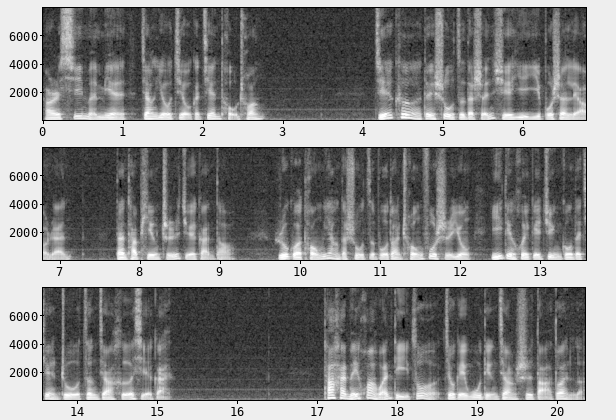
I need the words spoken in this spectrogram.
而西门面将有九个尖头窗。杰克对数字的神学意义不甚了然，但他凭直觉感到。如果同样的数字不断重复使用，一定会给竣工的建筑增加和谐感。他还没画完底座，就给屋顶匠师打断了。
